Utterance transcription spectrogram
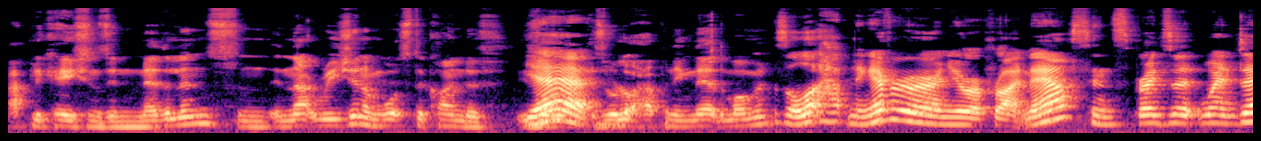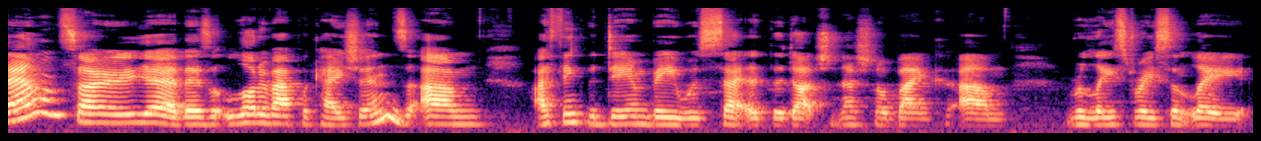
applications in Netherlands and in that region? And what's the kind of is Yeah. There, is there a lot happening there at the moment? There's a lot happening everywhere in Europe right now since Brexit went down. So yeah, there's a lot of applications. Um, I think the DNB was set at the Dutch National Bank. Um, released recently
